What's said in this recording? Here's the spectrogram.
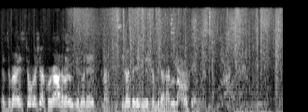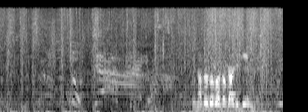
Das ist sogar historisch akkurat, aber irgendwie soll der jetzt, die Leute regen sich schon wieder darüber auf. Jetzt. Den hat es aber sogar gegeben. Ey.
